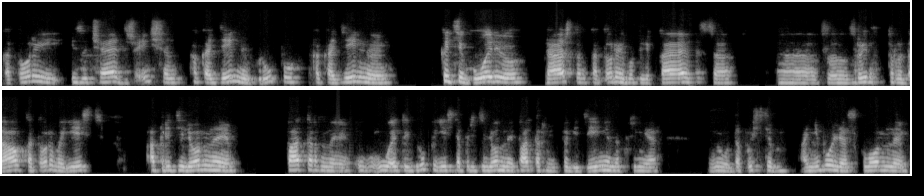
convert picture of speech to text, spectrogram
который изучает женщин как отдельную группу, как отдельную категорию граждан, которые вовлекаются в, рынок труда, у которого есть определенные паттерны, у этой группы есть определенные паттерны поведения, например. Ну, допустим, они более склонны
